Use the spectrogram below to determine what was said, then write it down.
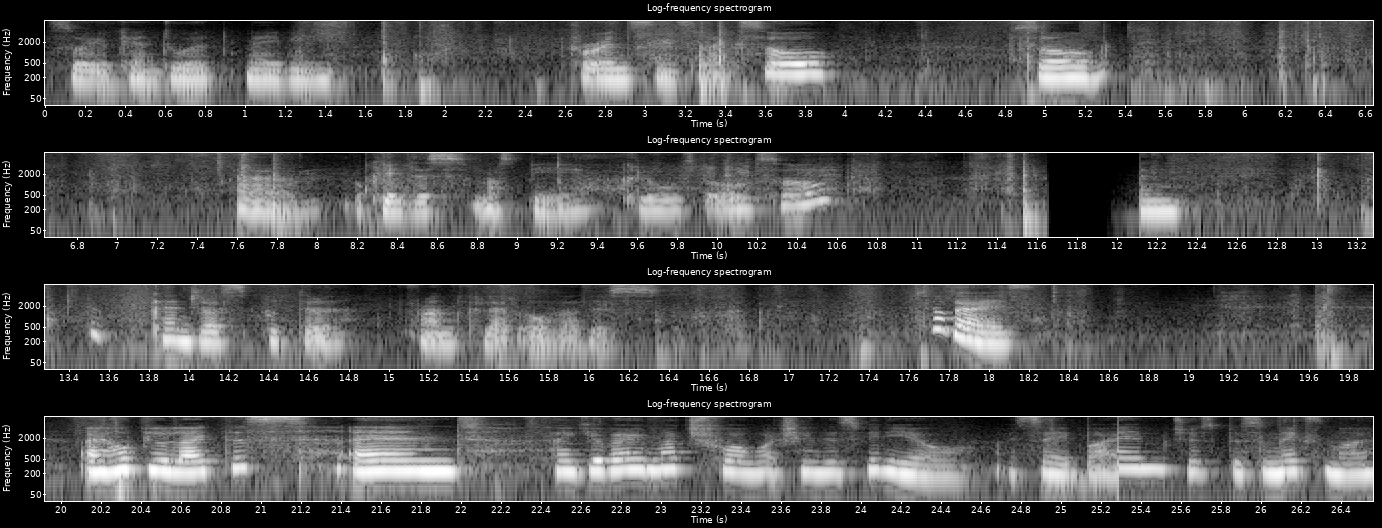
So you can do it maybe, for instance, like so. So, okay, this must be closed also. And you can just put the front flap over this. So guys, I hope you like this and thank you very much for watching this video. I say bye. Tschüss, bis zum nächsten Mal.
